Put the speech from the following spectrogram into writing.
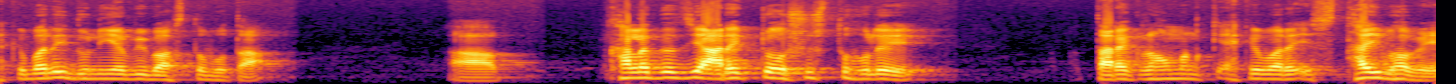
একেবারেই দুনিয়াবী বাস্তবতা খালেদা জিয়া আরেকটু অসুস্থ হলে তারেক রহমানকে একেবারে স্থায়ীভাবে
